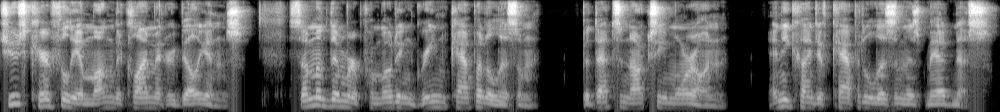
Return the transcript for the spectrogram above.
Choose carefully among the climate rebellions. Some of them are promoting green capitalism, but that's an oxymoron. Any kind of capitalism is madness.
